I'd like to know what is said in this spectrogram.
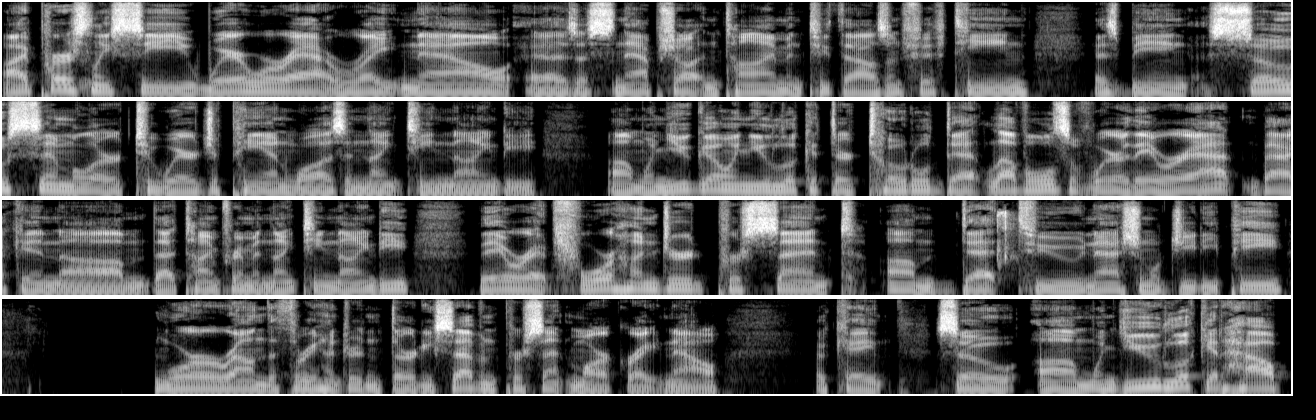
I personally see where we're at right now as a snapshot in time in 2015 as being so similar to where Japan was in 1990. Um, when you go and you look at their total debt levels of where they were at back in um, that time frame in 1990, they were at 400 percent um, debt to national GDP. We're around the 337 percent mark right now. Okay, so um, when you look at how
